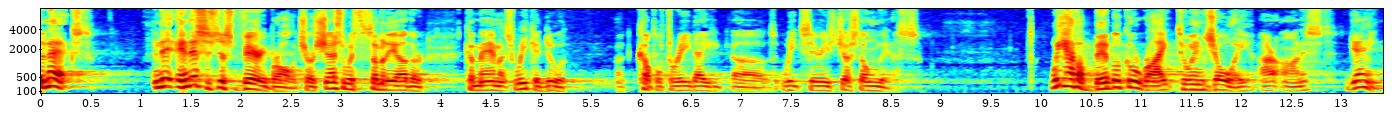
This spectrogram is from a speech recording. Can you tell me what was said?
The next, and, this is just very broad, church. Just with some of the other commandments, we could do a, a couple three day uh, week series just on this. We have a biblical right to enjoy our honest gain.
